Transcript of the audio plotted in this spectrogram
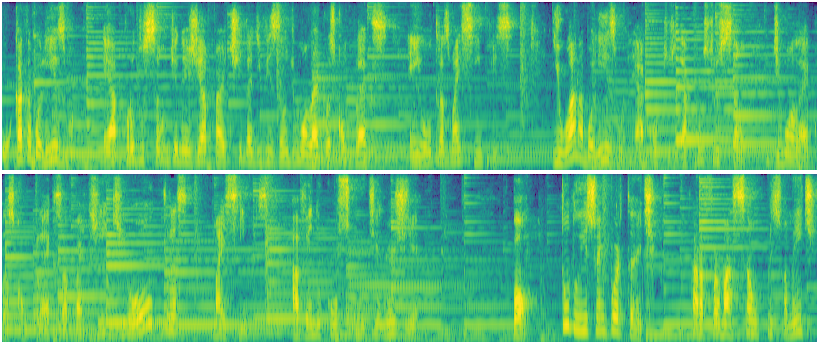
O catabolismo é a produção de energia a partir da divisão de moléculas complexas em outras mais simples. E o anabolismo é a é construção de moléculas complexas a partir de outras mais simples, havendo consumo de energia. Bom, tudo isso é importante para a formação, principalmente,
